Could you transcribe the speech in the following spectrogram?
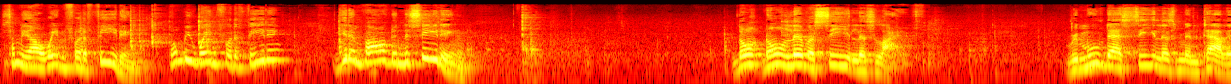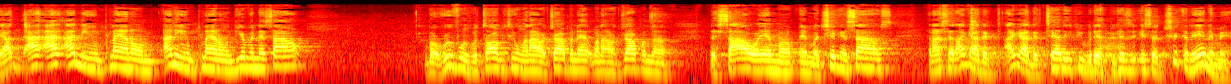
Some of y'all waiting for the feeding. Don't be waiting for the feeding. Get involved in the seeding. Don't don't live a seedless life. Remove that seedless mentality. I, I, I didn't even plan on I didn't even plan on giving this out. But Rufus was talking to him when I was dropping that when I was dropping the, the sour in my in my chicken sauce. And I said, I gotta I gotta tell these people this because it's a trick of the enemy.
